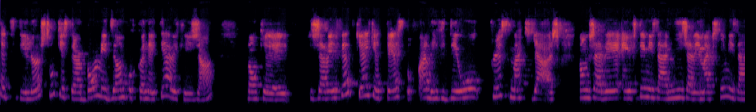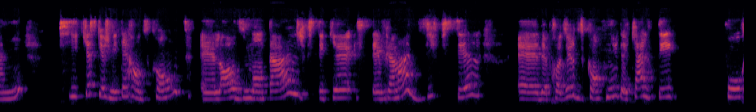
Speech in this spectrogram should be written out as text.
cette idée-là. Je trouve que c'est un bon médium pour connecter avec les gens. Donc, j'avais fait quelques tests pour faire des vidéos plus maquillage. Donc, j'avais invité mes amis, j'avais maquillé mes amis. Puis, qu'est-ce que je m'étais rendu compte euh, lors du montage, c'est que c'était vraiment difficile euh, de produire du contenu de qualité pour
